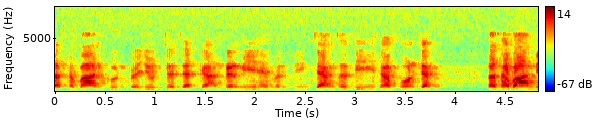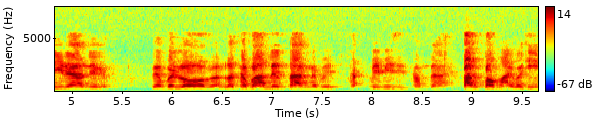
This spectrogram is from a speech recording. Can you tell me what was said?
รัฐบาลคุณประยุทธ์จะจัดการเรื่องนี้ให้มันจริงจังสักทีถ้าพ้นจาก รัฐบาลนี้แล้วเนี่ยจะไปรอรัฐบาลเลือกตั้งเนี่ยไม่ไม่มีสิทธิ์ทำได้ ตั้งเป้าหมายไว้ที่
